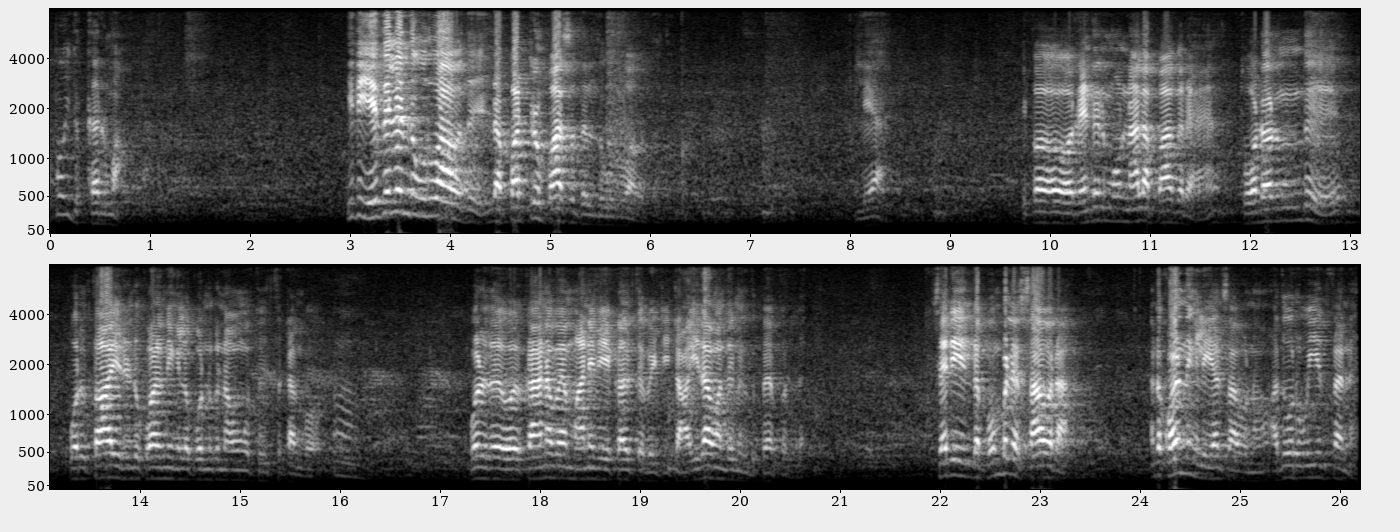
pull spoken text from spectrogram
அப்போ இது கர்மா. இது எதுல இருந்து உருவாகுது இந்த பற்றும் பாசத்துல இருந்து உருவாகுது இல்லையா? இப்போ ரெண்டு மூணு நாளா பார்க்குறேன். தொடர்ந்து ஒரு தாய் ரெண்டு குழந்தைங்கள பொண்ணுக்குன்னு அவங்க தீர்த்துட்டாங்கோ ஒரு கணவன் மனைவியை கழுத்தை வெட்டிட்டான். இதான் வந்து எனக்கு பேப்பரில் சரி இந்த பொம்பளை சாவறா? அந்த குழந்தைங்களை ஏன் சாவணும்? அது ஒரு உயிர் தானே.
